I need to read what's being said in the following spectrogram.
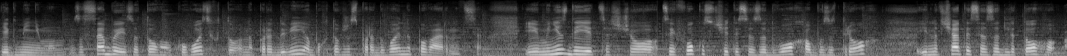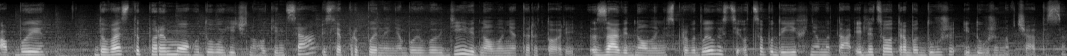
як мінімум, за себе і за того когось, хто на передовій або хто вже з передової не повернеться. І мені здається, що цей фокус вчитися за двох або за трьох і навчатися задля того, аби довести перемогу до логічного кінця після припинення бойових дій, відновлення територій за відновлення справедливості. Оце буде їхня мета, і для цього треба дуже і дуже навчатися.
